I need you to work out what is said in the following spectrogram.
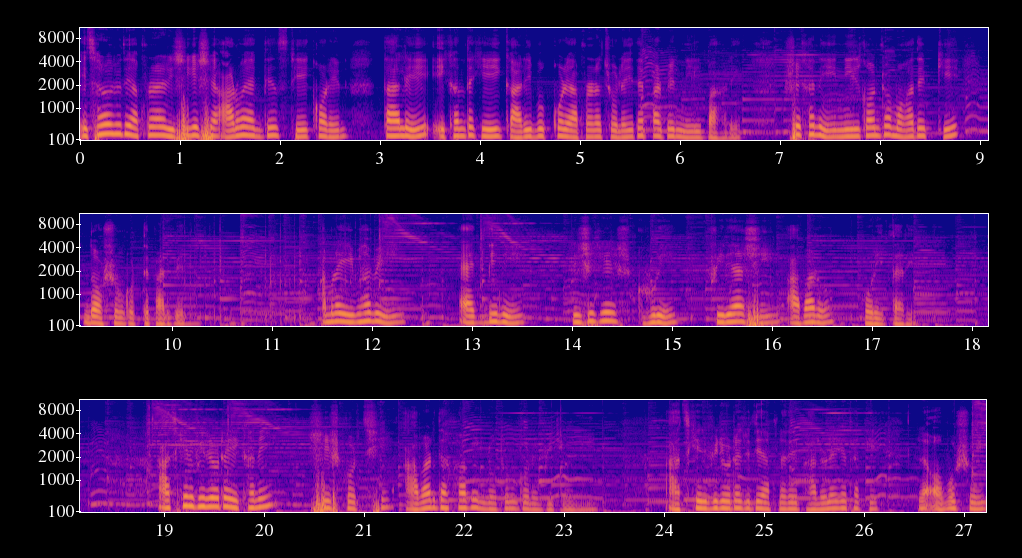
এছাড়াও যদি আপনারা ঋষিকেশে আরও একদিন স্টে করেন, তাহলে এখান থেকেই গাড়ি বুক করে আপনারা চলে যেতে পারবেন নীল পাহাড়ে। সেখানে নীলকণ্ঠ মহাদেবকে দর্শন করতে পারবেন। আমরা এইভাবেই একদিনে ঋষিকেশ ঘুরে ফিরে আসি আবারও হরিদ্বারে। আজকের ভিডিওটা এখানেই শেষ করছি। আবার দেখা হবে নতুন কোনো ভিডিও নিয়ে। আজকের ভিডিওটা যদি আপনাদের ভালো লেগে থাকে, তাহলে অবশ্যই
